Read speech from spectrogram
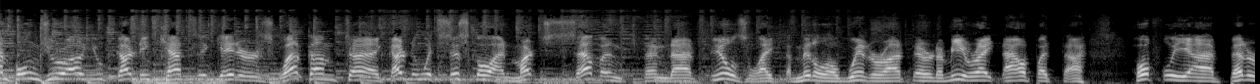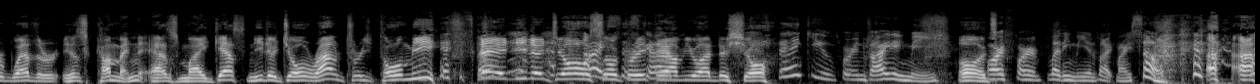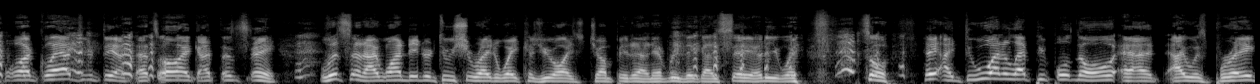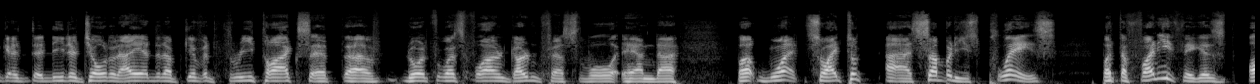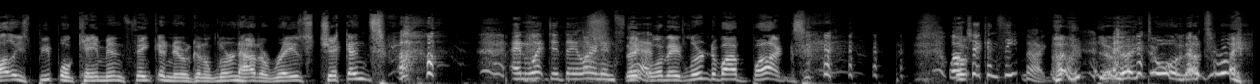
And bonjour, all you gardening cats and gators. Welcome to Gardening with Ciscoe on March 7th. And uh, feels like the middle of winter out there to me right now, but uh, hopefully uh, better weather is coming, as my guest Nita Jo Rountree told me. hey, Nita Jo, Hi, so great to have you on the show. Thank you for inviting me. Oh, or for letting me invite myself. well, I'm glad you did. That's all I got to say. Listen, I wanted to introduce you right away because you always jump in on everything I say anyway. So, hey, I do want to let people know uh, I was bragging to Nita Joan and I ended up giving three talks at uh, Northwest Flower and Garden Festival. And, uh, but what? so I took uh, somebody's place. But the funny thing is, all these people came in thinking they were going to learn how to raise chickens. and what did they learn They, instead? well, they learned about bugs. well, chickens eat bugs. yeah, they do. That's right.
